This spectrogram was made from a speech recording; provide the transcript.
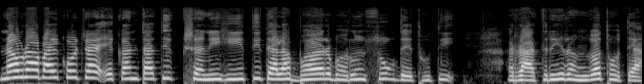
नवरा बायकोच्या एकांतातील क्षणीही ती त्याला भर भरून सुख देत होती. रात्री रंगत होत्या.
